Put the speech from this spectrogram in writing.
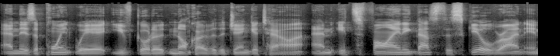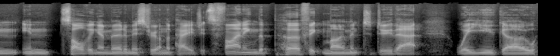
And there's a point where you've got to knock over the jenga tower and it's finding that's the skill right? In in solving a murder mystery on the page. It's finding the perfect moment to do that where you go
